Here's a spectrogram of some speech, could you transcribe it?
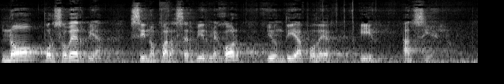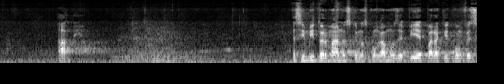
no por soberbia, sino para servir mejor y un día poder ir al cielo. Amén. Les invito hermanos que nos pongamos de pie para que confesemos.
